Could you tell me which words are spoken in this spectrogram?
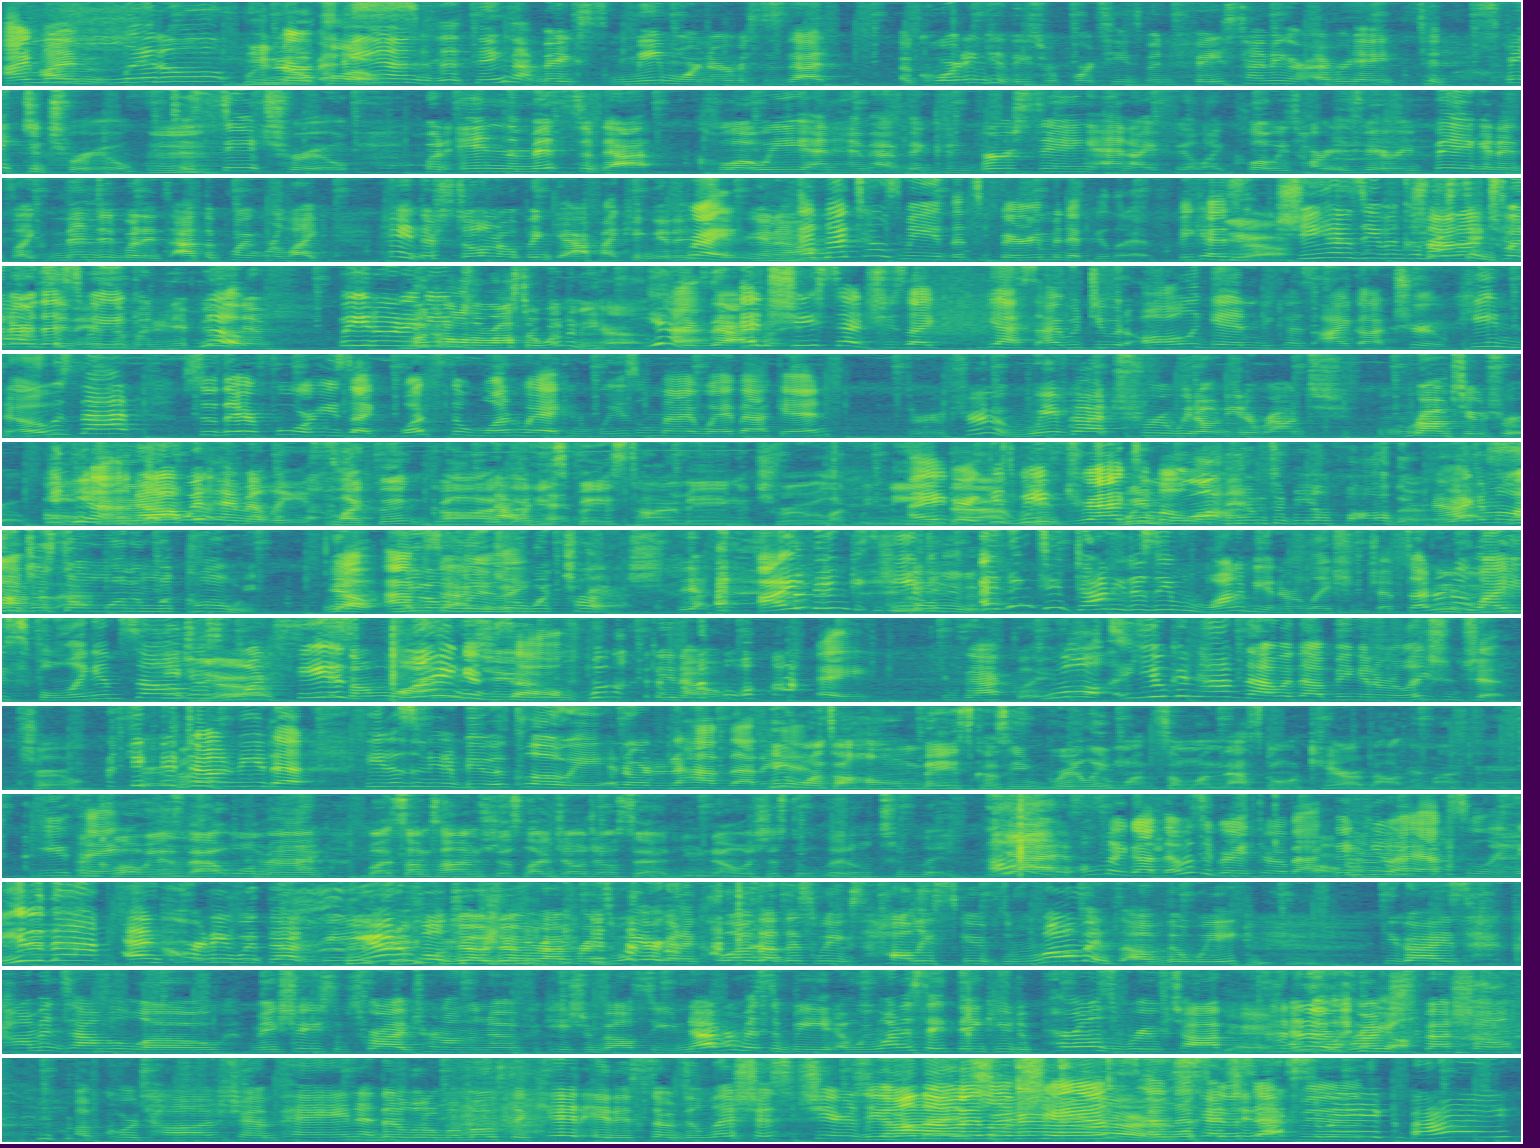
I'm, a I'm- little We know nervous. Khloe. And the thing that makes me more nervous is that, according to these reports, he's been FaceTiming her every day to speak to True, to Mm. see True. But in the midst of that, Khloe and him have been conversing, and I feel like Khloe's heart is very big and it's like mended, but it's at the point where, like, hey, there's still an open gap I can get into. Right, You know? and that tells me that's very manipulative because Yeah. she has even come out on Tristan Twitter this Thompson is week. a manipulative- No, but you know what I mean? Look mean. at all the roster of women he has. Yeah, Exactly. And she said, she's like, yes, I would do it all again because I got true. He knows that, so therefore he's like, what's the one way I can weasel my way back in? Through true. We've got True. We don't need a round two, round two True. Okay. Yeah. Not with him, at least. Like, thank God Not that he's him. FaceTiming. True, like we need I agree, that. 'cause we've We- dragged we him want along. him to be a father. Dragged him we just don't want him with Khloe. Yeah, no, We don't need absolutely. you with trash. yeah. I think he. We don't need it. I think deep down he doesn't even want to be in a relationship. So I don't know why he's fooling himself. He just Yeah. wants He is someone playing to, himself. you know, Why? Exactly. Well, you can have that without being in a relationship. True. You don't need to. He doesn't need to be with Khloe in order to have that He wants a home base because he really wants someone that's going to care about him, I think. You think? And? Khloe is Oh, that woman, but sometimes, just like JoJo said, you know it's just a little too late. Oh, Yes. Oh my God, that was a great throwback. Thank you. I absolutely needed that. And Courtney, with that beautiful JoJo reference, we are going to close out this week's Hollyscoop's Moments of the Week. Mm-hmm. You guys, comment down below. Make sure you subscribe, turn on the notification bell so you never miss a beat. And we want to say thank you to Pearl's Rooftop Yay. And don't their know why we brunch special of Cortage Champagne and their little mimosa kit. It is so delicious. Cheers, We you all know I love Cheers. shams, and And we'll catch you next smooth. week. Bye.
